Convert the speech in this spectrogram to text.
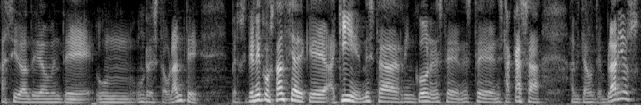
ha sido anteriormente un, un, restaurante. Pero si tiene constancia de que aquí, en este rincón, en, este, en, este, en esta casa, habitaron templarios,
